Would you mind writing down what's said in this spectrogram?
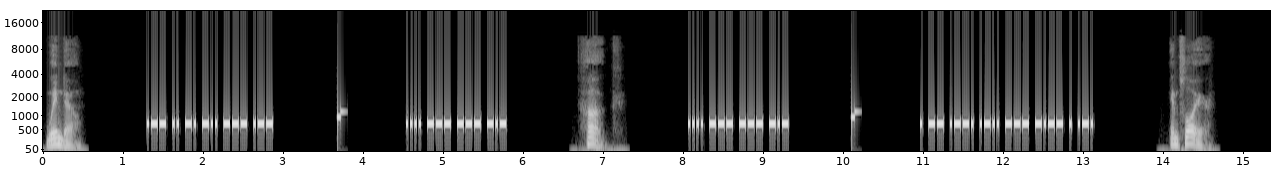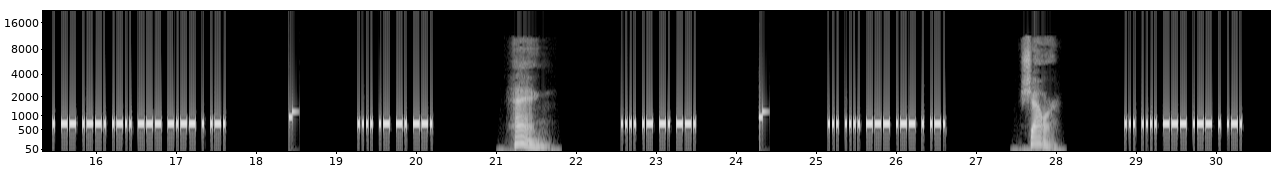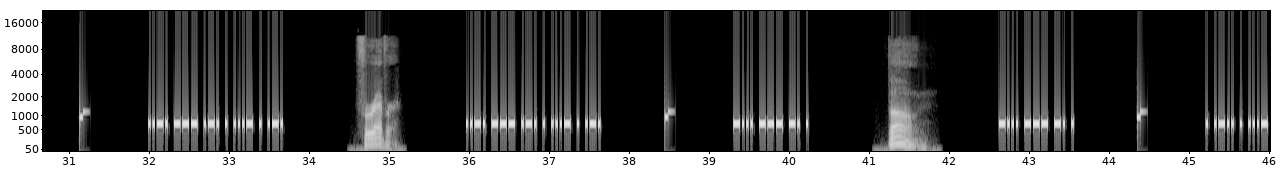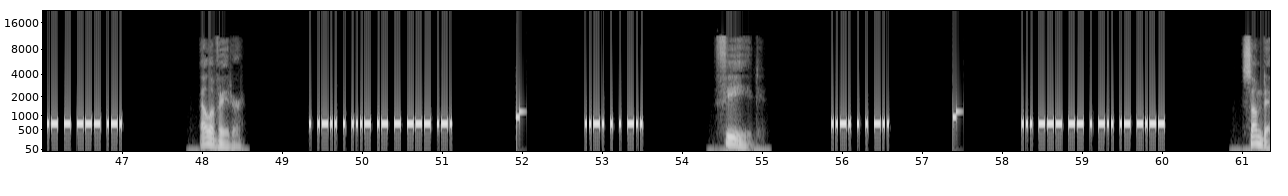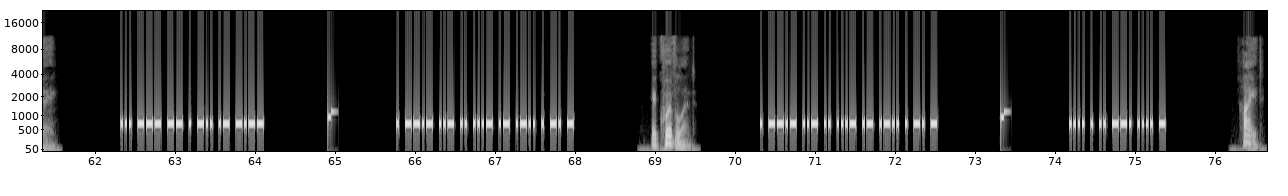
Window. Hook. Employer. Hang. Shower. Forever. Bone. Elevator. Feed. Someday. Equivalent. Height.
